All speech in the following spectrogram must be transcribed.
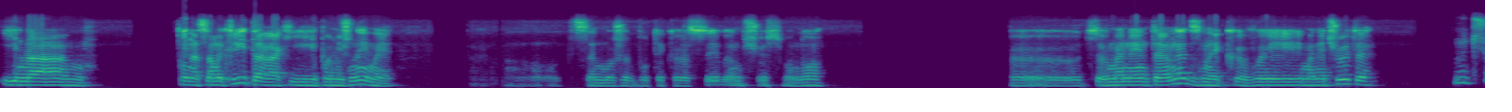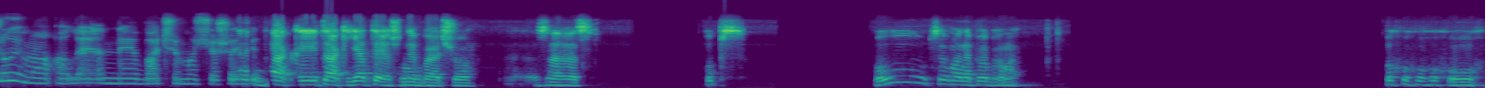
і на, і на самих літерах, і поміж ними. Це може бути красивим, щось воно. Е, Це в мене інтернет зник. Ви мене чуєте? Ми чуємо, але не бачимо, що щось. Так, і так, я теж не бачу зараз. Упс. У, це в мене проблема. Ух-ух-ух-ух.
